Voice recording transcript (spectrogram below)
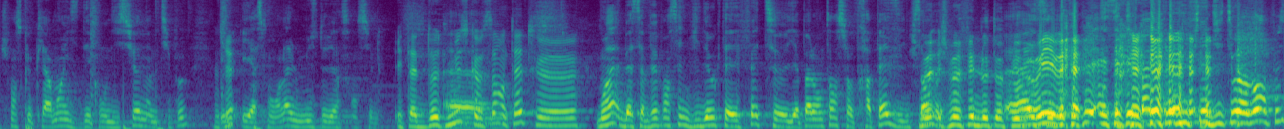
je pense que clairement ils se déconditionnent un petit peu. Ok. Et, et à ce moment-là, le muscle devient sensible. Et t'as d'autres muscles Euh, comme ça en tête que... Moi, bah, ça me fait penser à une vidéo que tu avais faite euh, il y a pas longtemps sur le trapèze. il me je, semble. me, je me fais de l'autopub. Ouais, oui, c'était- mais c'était- et c'était pas planifié du tout avant en plus.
